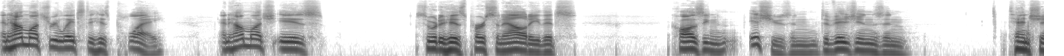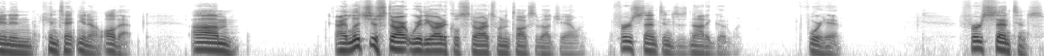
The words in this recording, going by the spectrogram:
and how much relates to his play and how much is sort of his personality that's causing issues and divisions and tension and content, you know, all that. Um, all right, let's just start where the article starts when it talks about Jalen. First sentence is not a good one for him. First sentence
